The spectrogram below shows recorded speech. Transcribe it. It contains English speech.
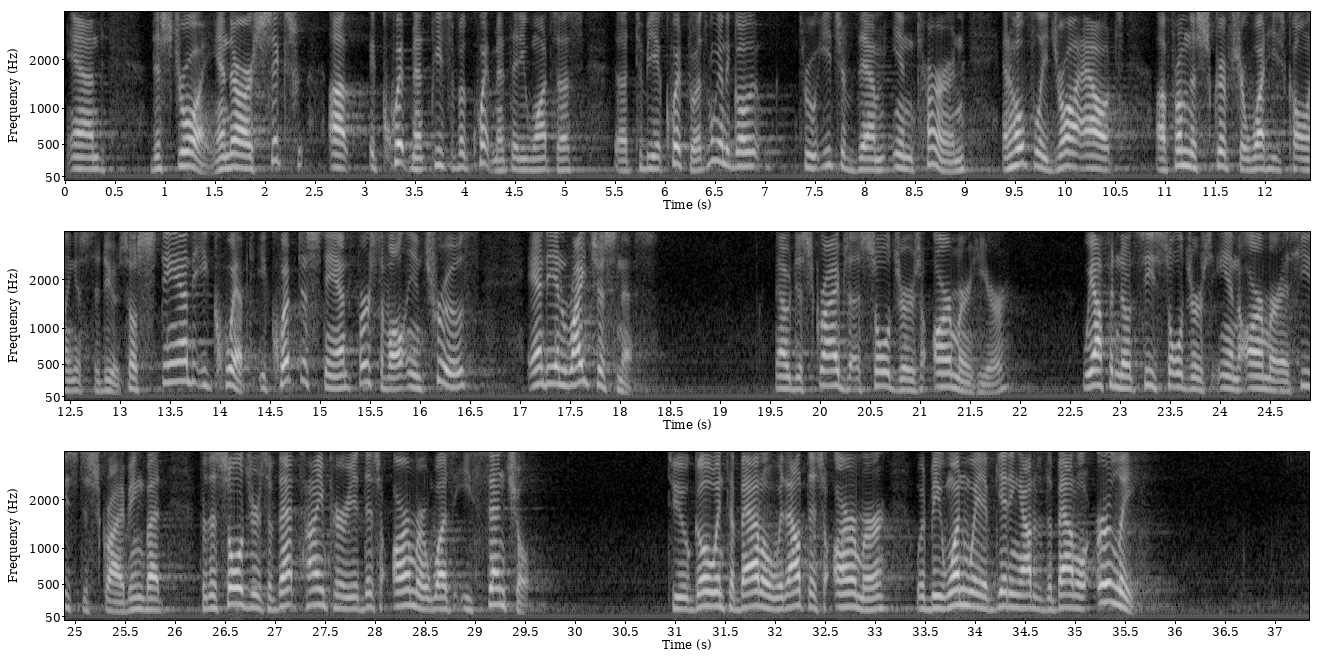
and destroy. And there are six uh, equipment, piece of equipment that he wants us uh, to be equipped with. We're going to go through each of them in turn and hopefully draw out uh, from the scripture what he's calling us to do. So stand equipped. Equipped to stand, first of all, in truth and in righteousness. Now, he describes a soldier's armor here. We often don't see soldiers in armor as he's describing, but for the soldiers of that time period, this armor was essential. To go into battle without this armor would be one way of getting out of the battle early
